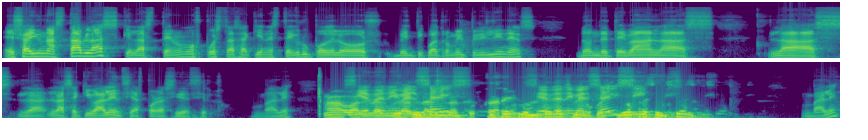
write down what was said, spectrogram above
Eso hay unas tablas que las tenemos puestas aquí en este grupo de los 24.000 preliners, donde te van las, las, la- las equivalencias, por así decirlo. ¿Vale? Ah, Si es de nivel las- las 6, buscaré. si es de nivel 6, sí. ¿Vale?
